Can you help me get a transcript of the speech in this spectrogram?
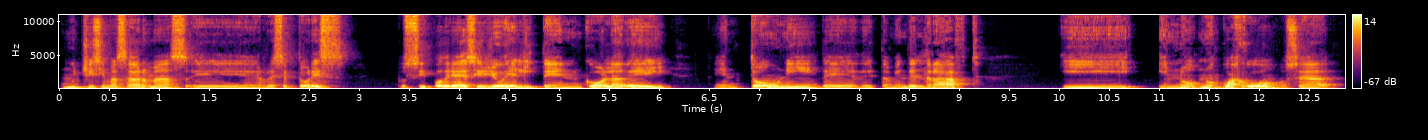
muchísimas armas, eh, receptores pues sí podría decir yo élite en Goladay, en Tony, de, también del draft, y, no, no cuajó, o sea,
